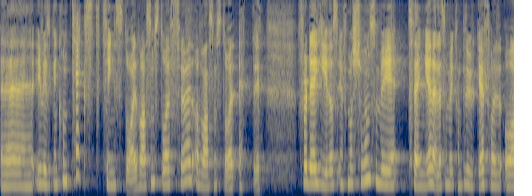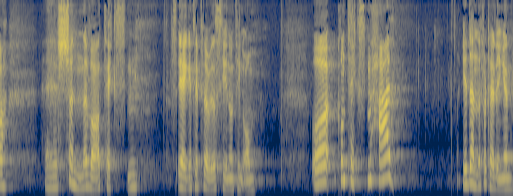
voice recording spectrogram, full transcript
eh, i hvilken kontekst ting står. Hva som står før, og hva som står etter. For det gir oss informasjon som vi trenger, eller som vi kan bruke for å Eh, skjønne hva teksten egentlig prøver å si noe om. Og konteksten her, i denne fortellingen,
